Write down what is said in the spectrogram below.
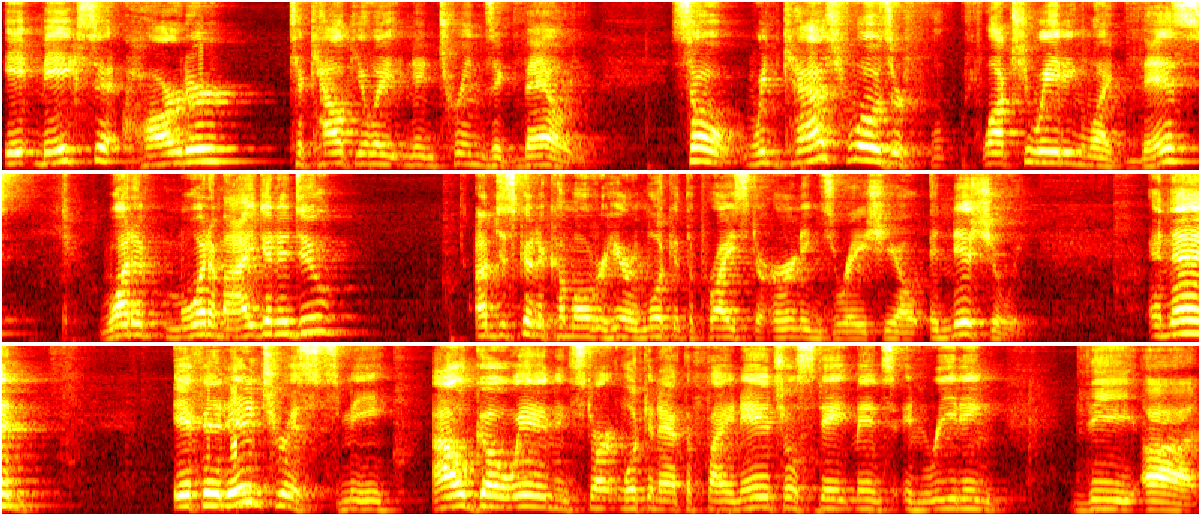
it makes it harder to calculate an intrinsic value. So when cash flows are fluctuating like this, what, if, what am I going to do? I'm just going to come over here and look at the price to earnings ratio initially. And then if it interests me, I'll go in and start looking at the financial statements and reading the uh,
